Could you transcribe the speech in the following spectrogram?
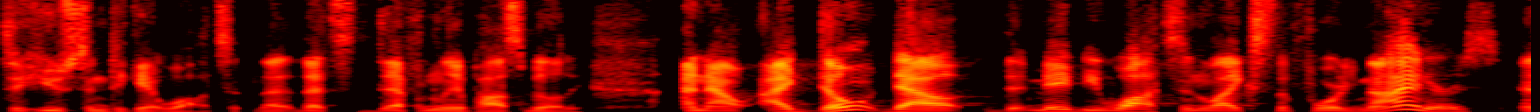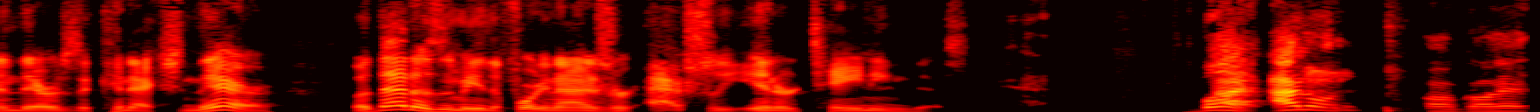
to Houston to get Watson. That, that's definitely a possibility. And now I don't doubt that maybe Watson likes the 49ers and there's a connection there, but that doesn't mean the 49ers are actually entertaining this. But I, I don't. Oh, go ahead.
